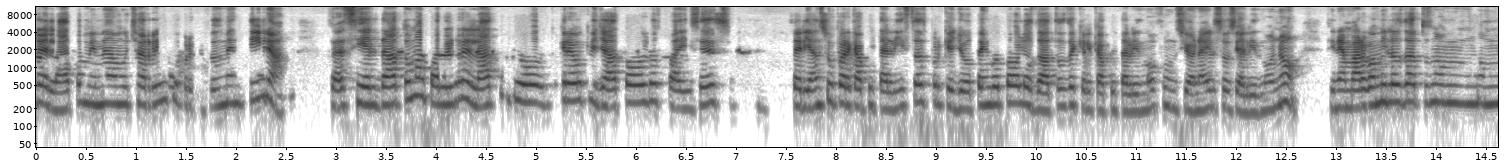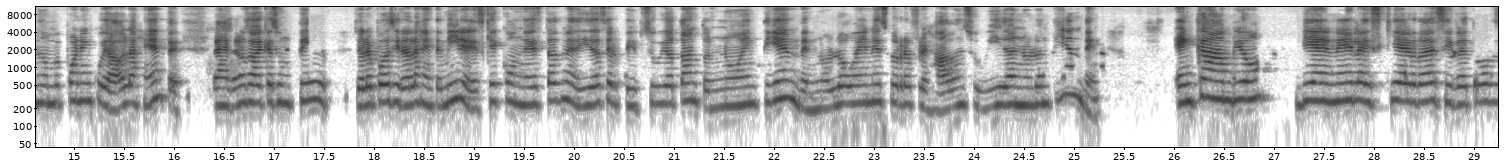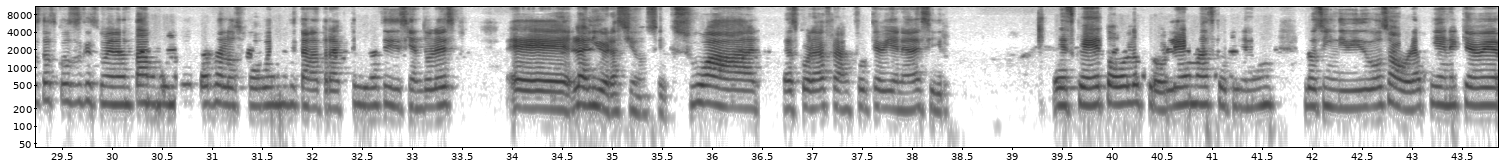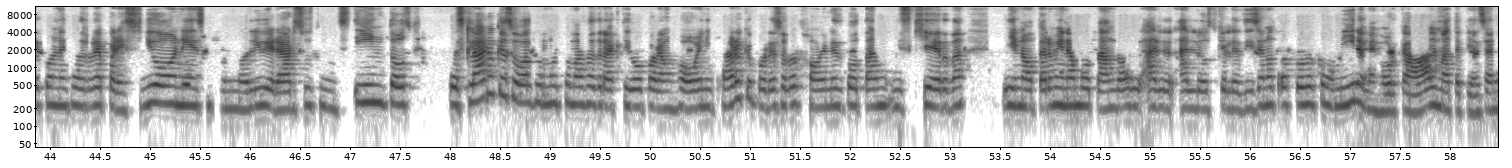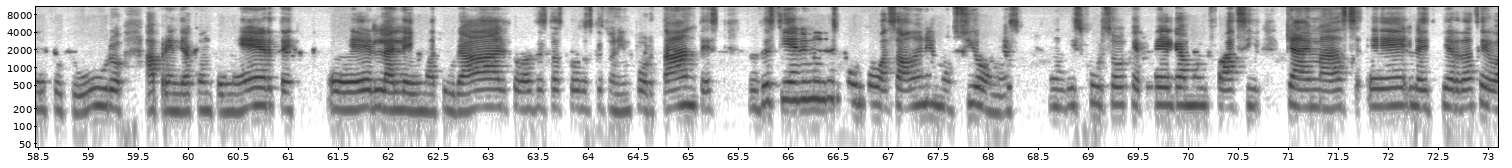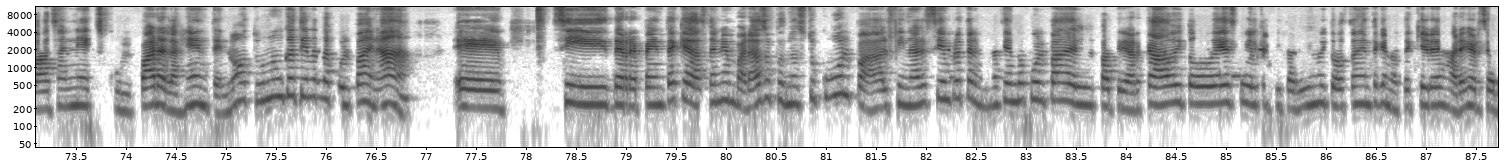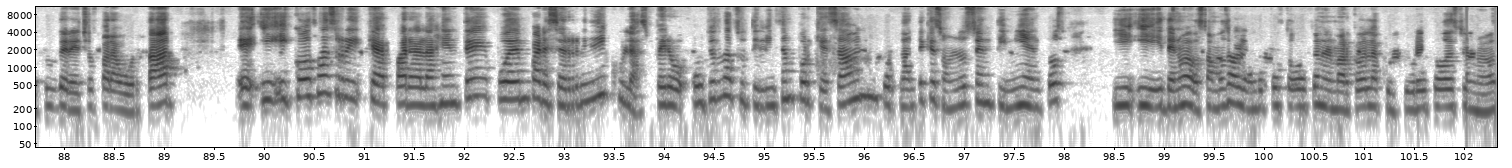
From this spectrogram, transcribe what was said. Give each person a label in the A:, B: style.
A: relato a mí me da mucha risa porque eso es mentira. O sea, si el dato matara el relato, yo creo que ya todos los países serían supercapitalistas porque yo tengo todos los datos de que el capitalismo funciona y el socialismo no. Sin embargo, a mí los datos no, no, no me ponen cuidado la gente. La gente no sabe qué es un PIB. Yo le puedo decir a la gente, mire, es que con estas medidas el PIB subió tanto. No entienden, no lo ven eso reflejado en su vida, no lo entienden. En cambio, viene la izquierda a decirle todas estas cosas que suenan tan bonitas a los jóvenes y tan atractivas y diciéndoles eh, la liberación sexual, la escuela de Frankfurt que viene a decir es que todos los problemas que tienen los individuos ahora tiene que ver con esas represiones, con no liberar sus instintos, pues claro que eso va a ser mucho más atractivo para un joven y claro que por eso los jóvenes votan izquierda y no terminan votando a, a, a los que les dicen otras cosas como, mire, mejor calma, te piensa en el futuro, aprende a contenerte, eh, la ley natural, todas estas cosas que son importantes. Entonces tienen un discurso basado en emociones, un discurso que pega muy fácil, que además eh, la izquierda se basa en exculpar a la gente, ¿no? Tú nunca tienes la culpa de nada eh, si de repente quedaste en embarazo, pues no es tu culpa. Al final siempre termina siendo culpa del patriarcado y todo esto, y el capitalismo y toda esta gente que no te quiere dejar ejercer tus derechos para abortar. Eh, y, y, cosas que para la gente pueden parecer ridículas, pero ellos las utilizan porque saben lo importante que son los sentimientos. Y, y de nuevo, estamos hablando pues todo esto en el marco de la cultura y todo esto, y nuevo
